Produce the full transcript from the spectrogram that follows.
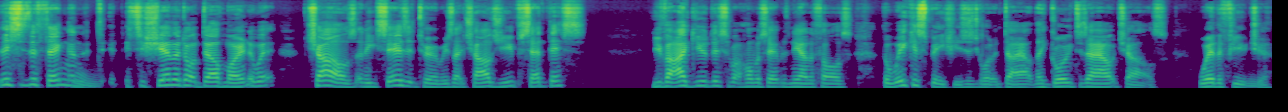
this is the thing and mm. it's a shame they don't delve more into it charles and he says it to him he's like charles you've said this you've argued this about homo sapiens and neanderthals the weakest species is going to die out they're going to die out charles we're the future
